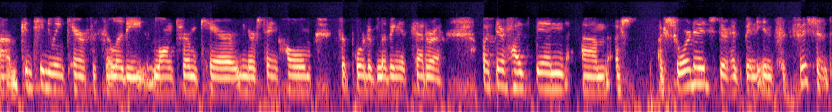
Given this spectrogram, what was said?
um, continuing care facility, long-term care, nursing home, supportive living, etc. But there has been um, a, a, shortage. There has been insufficient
